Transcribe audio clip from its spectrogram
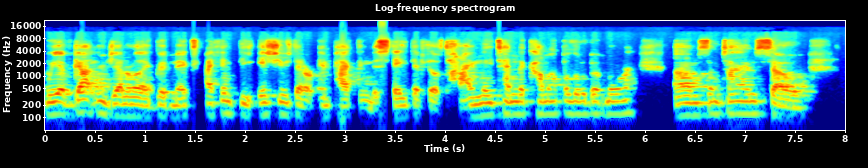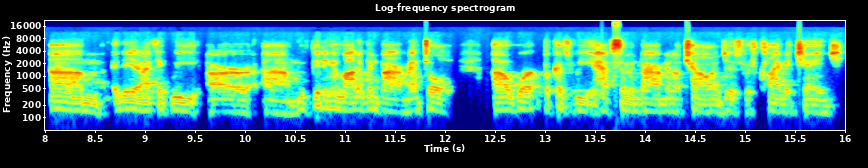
we have gotten generally a good mix. I think the issues that are impacting the state that feels timely tend to come up a little bit more um, sometimes. So um, you know, I think we are um, getting a lot of environmental uh, work because we have some environmental challenges with climate change.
